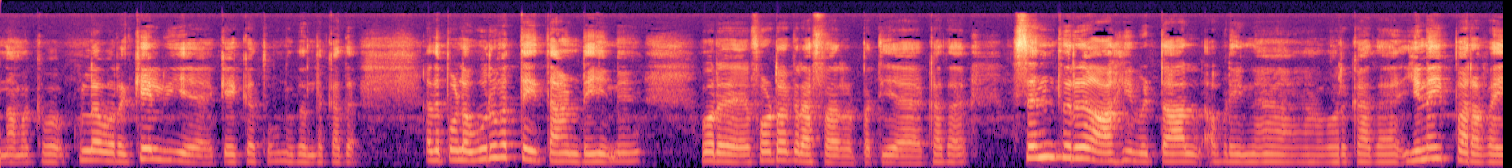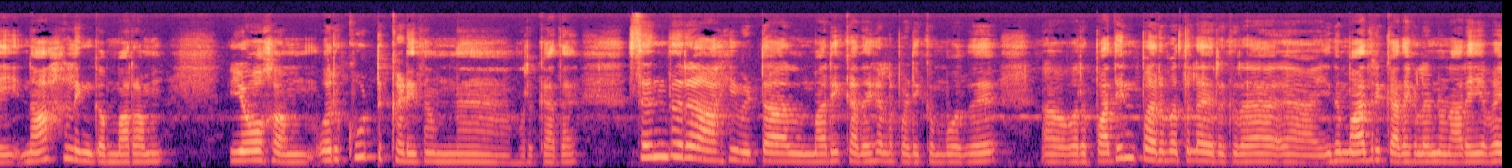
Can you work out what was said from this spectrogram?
நமக்குள்ள ஒரு கேள்வியை கேட்க தோணுது அந்த கதை. அதுபோல் உருவத்தை தாண்டின்னு ஒரு ஃபோட்டோகிராஃபர் பற்றிய கதை. செந்திரு ஆகிவிட்டால் அப்படின்னு ஒரு கதை. இணைப்பறவை நாகலிங்கம் மரம் யோகம் ஒரு கூட்டு கடிதம்னு ஒரு கதை. செந்திரு ஆகிவிட்டால் மாதிரி கதைகளை படிக்கும்போது ஒரு பதின் பருவத்தில் இருக்கிற இது மாதிரி கதைகள் இன்னும் நிறையவே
